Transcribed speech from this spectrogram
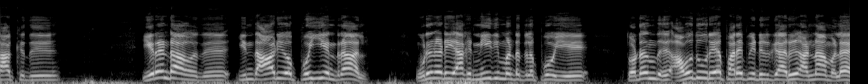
காக்குது? இரண்டாவது இந்த ஆடியோ பொய் என்றால் உடனடியாக நீதிமன்றத்தில் போய் தொடர்ந்து அவதூறே பரப்பிட்டு இருக்காரு அண்ணாமலை.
